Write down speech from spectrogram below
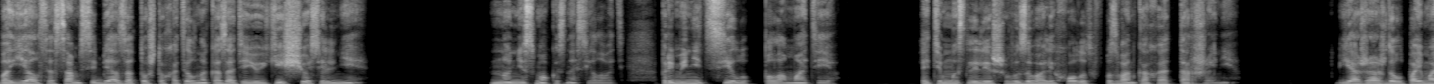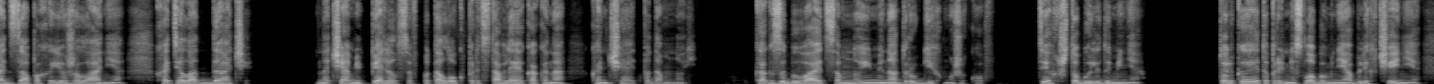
боялся сам себя за то, что хотел наказать ее еще сильнее. Но не смог изнасиловать, применить силу, поломать ее. Эти мысли лишь вызывали холод в позвонках и отторжение. Я жаждал поймать запах ее желания, хотел отдачи. Ночами пялился в потолок, представляя, как она кончает подо мной. Как забывает со мной имена других мужиков, тех, что были до меня. Только это принесло бы мне облегчение —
